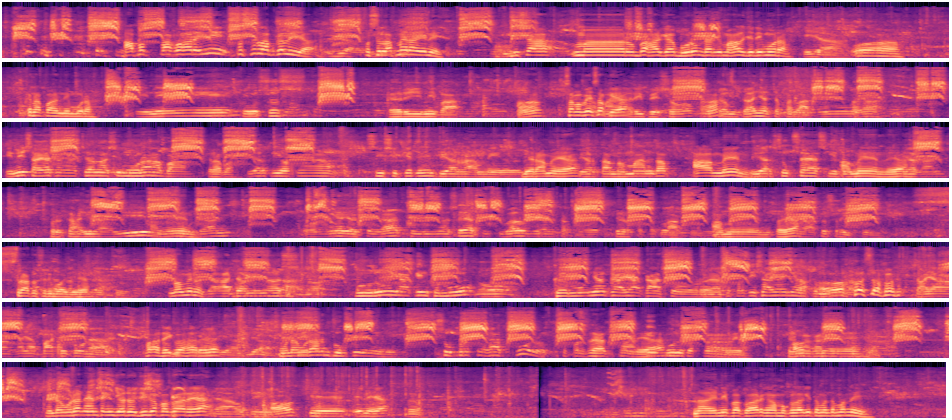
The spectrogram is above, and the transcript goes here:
Apa Pak Kohar ini pesulap kali ya? Pesulap merah ini. Bisa merubah harga burung dari mahal jadi murah. Iya, Wah. Kenapa ini murah? ini khusus hari ini Pak. Hah? Sama besok Sama ya? Hari besok, Hah? mudah-mudahan ya cepat laku. Ini saya sengaja ngasih murah apa? Kenapa? Biar kiosnya si Sikit ini biar rame, Biar rame ya. biar tambah mantap, Amin. biar sukses gitu. Amin, ya. kan? Berkah ilahi, Amin. dan orangnya ya sehat, burungnya sehat dijual biar cepat biar cepat laku. Amin. Tuh ya. 100 ribu. 100 ribu aja ya. No minus. Tidak ada minus. Burung yakin gemuk, gemuknya kayak kasur ya. Seperti saya ini lah gemuk. Oh sama Saya kayak Pak Dekohar. Pak Ade Kohar ya. Ya, Mudah-mudahan Ini terbukti ini. Super sehat full. super sehat full Kaki ya. pun keker ya. Terima Oke. kasih. Mudah-mudahan enteng jodoh juga Pak Kohar ya. Ya oke. Oke, ini ya. Tuh. Nah ini Pak Kohar ngamuk lagi teman-teman nih.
